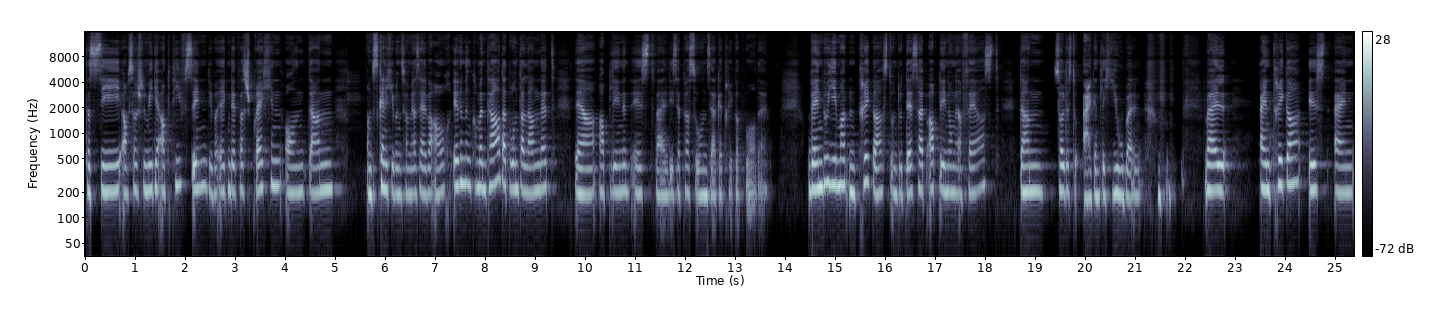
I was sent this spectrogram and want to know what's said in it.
dass sie auf Social Media aktiv sind, über irgendetwas sprechen und dann, und das kenne ich übrigens von mir selber auch, irgendein Kommentar darunter landet, der ablehnend ist, weil diese Person sehr getriggert wurde. Wenn du jemanden triggerst und du deshalb Ablehnung erfährst, dann solltest du eigentlich jubeln. weil ein Trigger ist ein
